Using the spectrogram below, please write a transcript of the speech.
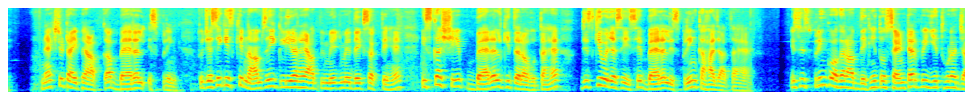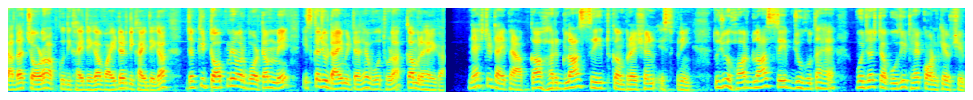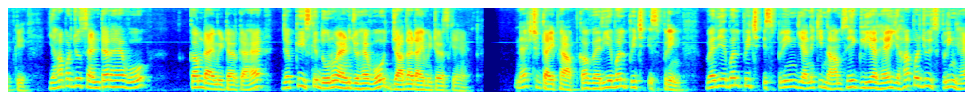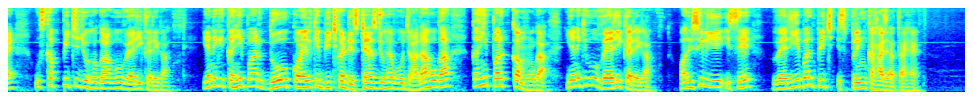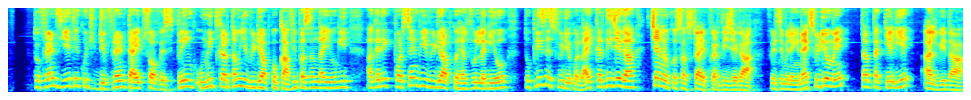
नेक्स्ट टाइप है आपका बैरल स्प्रिंग तो जैसे कि इसके नाम से ही क्लियर है, आप इमेज में देख सकते हैं, इसका शेप बैरल की तरह होता है, जिसकी वजह से इसे बैरल स्प्रिंग कहा जाता है। इस स्प्रिंग को अगर आप देखें तो सेंटर पे ये थोड़ा ज़्यादा चौड़ा आपको दिखाई देगा वाइडर दिखाई देगा, जबकि टॉप में और बॉटम में इसका जो डायमीटर है वो थोड़ा कम रहेगा। नेक्स्ट टाइप है आपका hourglass shaped compression spring तो जो हर ग्लास शेप जो होता है, वो जस्ट अपोजिट है कॉन्केव शेप के। यहाँ पर जो सेंटर है, वो कम डायमीटर का है, जबकि इसके दोनों एंड जो है, वो ज़्यादा डायमीटर्स के हैं। नेक्स्ट टाइप है आपका variable pitch spring variable pitch spring यानी कि नाम से ही क्लियर है। यहाँ पर जो स्प्रिंग है, उसका पिच जो होगा, वो वेरी करेगा। यानी कि कहीं पर दो कॉयल के बीच का डिस्टेंस जो है, वो ज़्यादा होगा, कहीं पर कम होगा। यानी कि वो वेरी करेगा। और इसीलिए इसे वेरिएबल पिच स्प्रिंग कहा जाता है। तो फ्रेंड्स ये थे कुछ डिफरेंट टाइप्स ऑफ़ स्प्रिंग उम्मीद करता हूँ ये वीडियो आपको काफ़ी पसंद आई होगी। अगर एक परसेंट भी ये वीडियो आपको हेल्पफुल लगी हो तो प्लीज़ इस वीडियो को लाइक कर दीजिएगा चैनल को सब्सक्राइब कर दीजिएगा। फिर से मिलेंगे नेक्स्ट वीडियो में, तब तक के लिए अलविदा।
